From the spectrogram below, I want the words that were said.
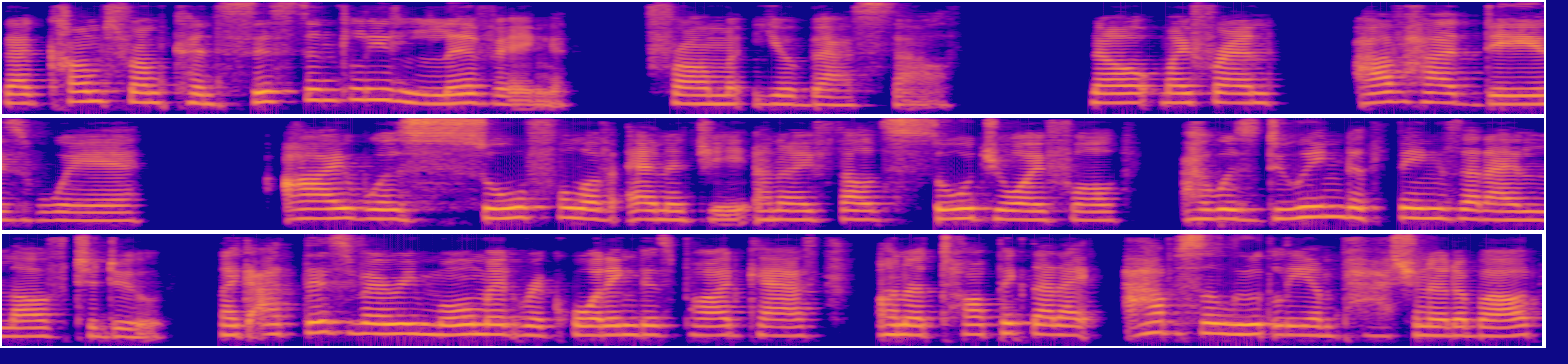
that comes from consistently living from your best self. Now, my friend, I've had days where I was so full of energy and I felt so joyful. I was doing the things that I love to do. Like at this very moment, recording this podcast on a topic that I absolutely am passionate about.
